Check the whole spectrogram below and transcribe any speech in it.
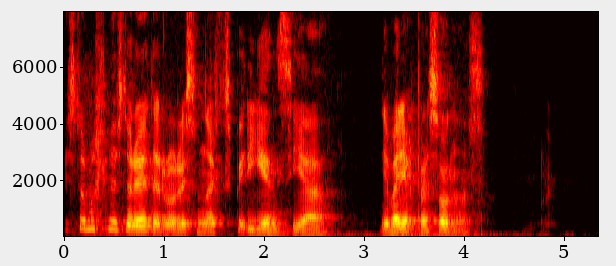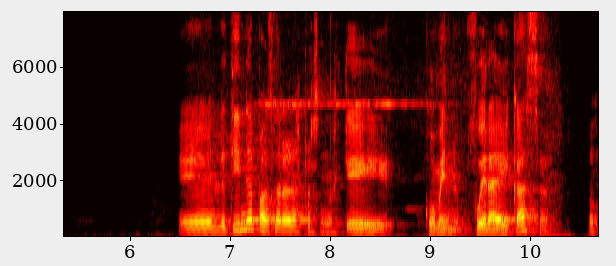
Esto más que una historia de terror es una experiencia de varias personas. Eh, le tiende a pasar a las personas que comen fuera de casa o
